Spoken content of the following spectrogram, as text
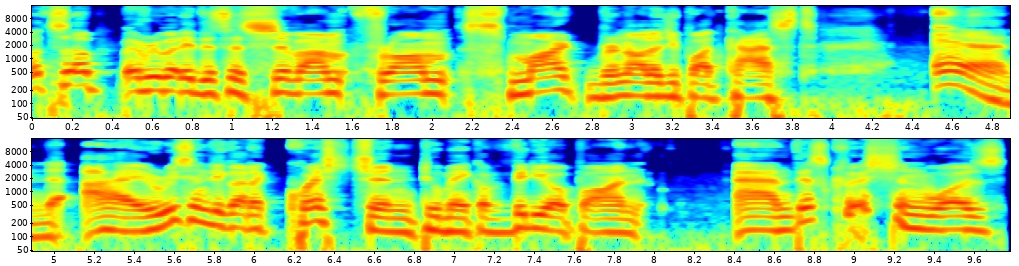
What's up, everybody? This is Shivam from Smart Brainology Podcast. And I recently got a question to make a video upon. And this question was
